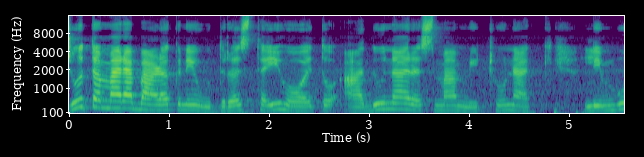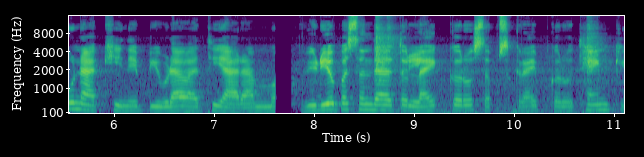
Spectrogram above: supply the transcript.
જો તમારા બાળકને ઉધરસ થઈ હોય તો આદુના રસમાં મીઠું નાખી, લીંબુ નાખીને પીવડાવવાથી આરામ વીડિયો પસંદ આવે તો લાઈક કરો, સબસ્ક્રાઈબ કરો. Thank you.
